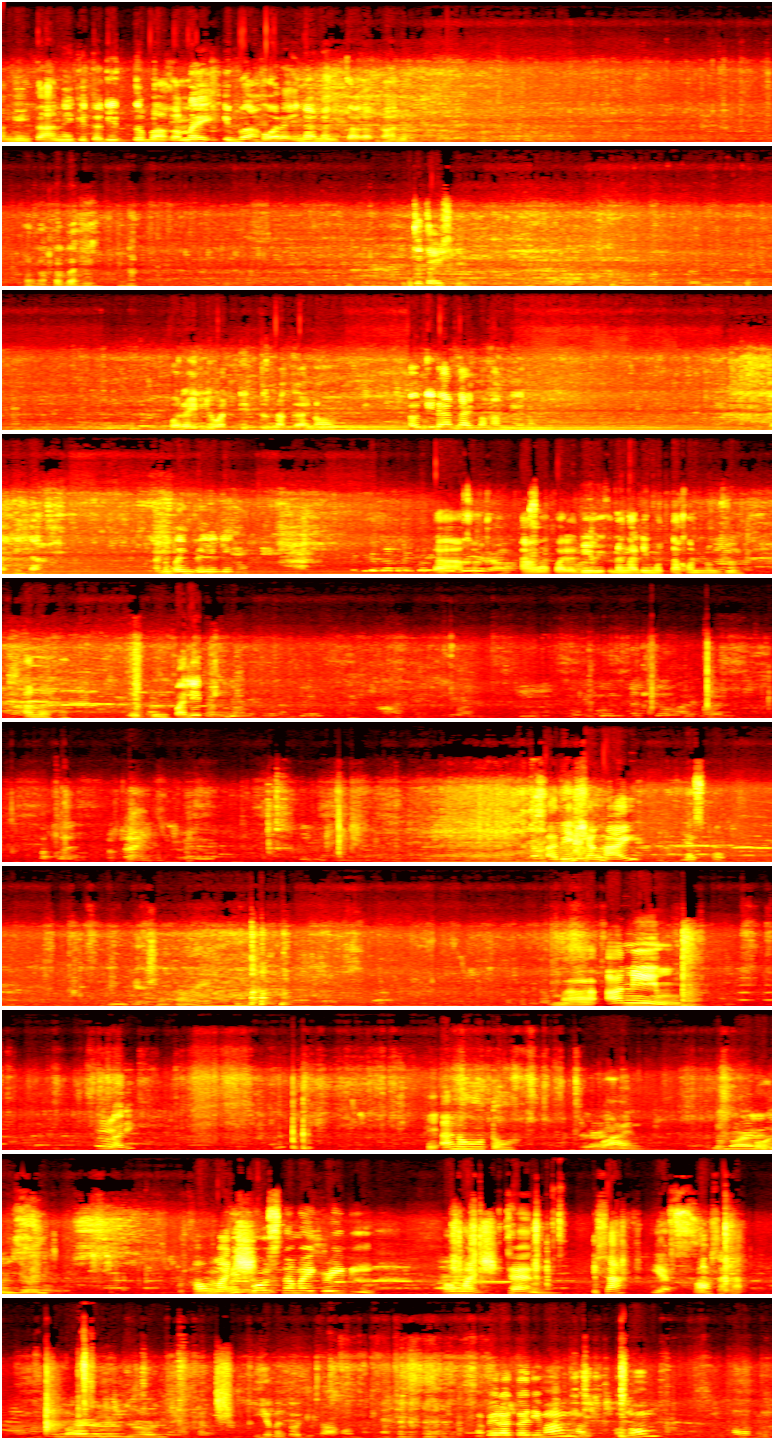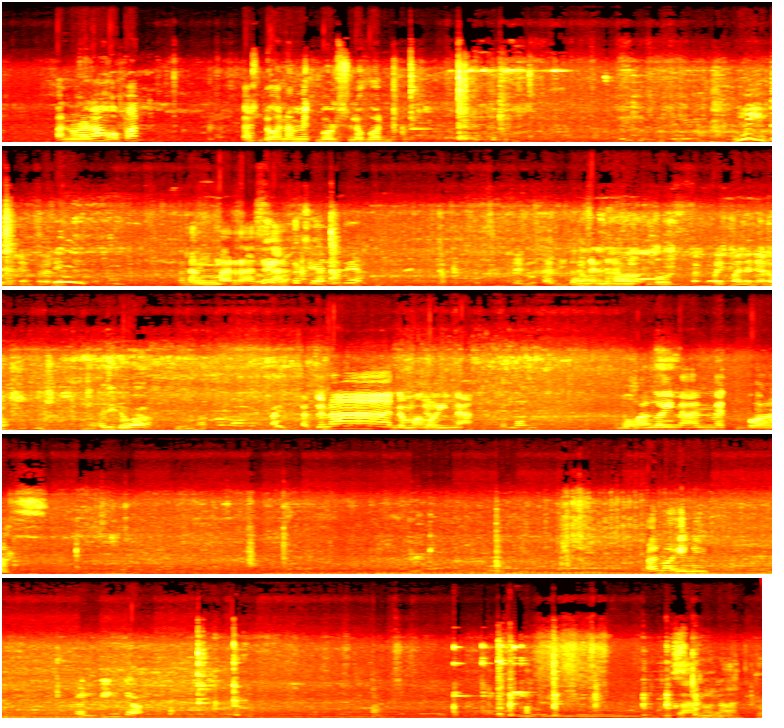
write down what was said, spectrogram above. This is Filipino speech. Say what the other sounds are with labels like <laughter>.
Pangitaan kita dito baka may iba waray na ng kakano. Wala ka gani. Ito tayo sa Waray liwat dito nag ano. O di datay baka meron. Kita kita. Ano ba yung binili ko? Ah, ama pala diri nangalimot na ko nung yun. Ano ko? Yung palit. Ari, Shanghai? Yes po. Lumpia Shanghai. Ma-anim. Ready? Ay, ano ho to? Kuan. Dyan. How much? Meatballs na may gravy. How much? 10. Isa? Yes. Oh, sarap. Babae na din dyan. Iya man to, dito ako. <laughs> Mapera to di ma'am, unom. Oh, okay. Ano na lang, opat. Tapos doon na meatballs lagod. Uy! Ang Day, marasa. Gangal na ng meatballs. Five man na niya, no? Adi dua. Ito na, dumangoy na. Dumangoy na ang meatballs. Ano ini? Kandinga. Magkano na ito?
